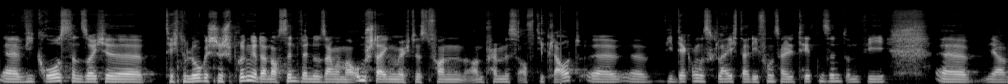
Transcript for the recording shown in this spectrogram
äh, wie groß dann solche technologischen Sprünge dann noch sind, wenn du, sagen wir mal, umsteigen möchtest von On-Premise auf die Cloud, äh, äh, wie deckungsgleich da die Funktionalitäten sind und wie, äh, ja,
